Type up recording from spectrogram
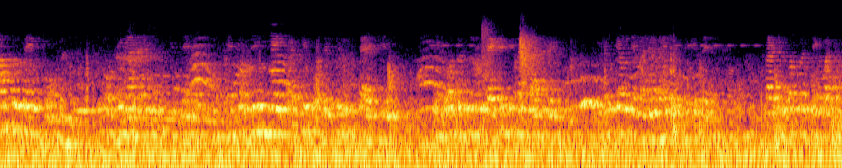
I'm so thankful for being American citizen and for being here achieve all the things which And also to like in different countries to show them an American citizen. But it's also take what is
